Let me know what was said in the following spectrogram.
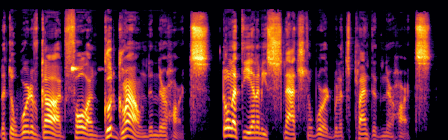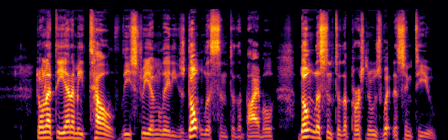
Let the word of God fall on good ground in their hearts. Don't let the enemy snatch the word when it's planted in their hearts. Don't let the enemy tell these three young ladies, don't listen to the Bible. Don't listen to the person who's witnessing to you.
